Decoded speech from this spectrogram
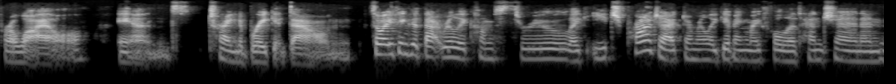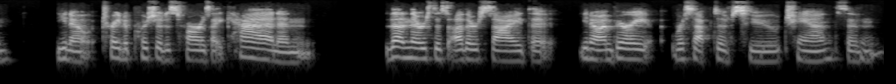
for a while and trying to break it down. So i think that that really comes through like each project i'm really giving my full attention and you know trying to push it as far as i can. And then there's this other side that you know i'm very receptive to chance and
